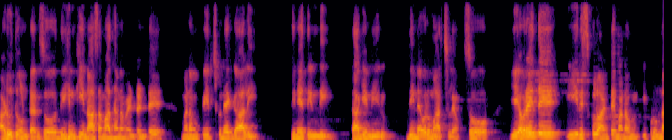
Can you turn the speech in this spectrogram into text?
అడుగుతూ ఉంటారు. సో దీనికి నా సమాధానం ఏంటంటే మనం పీల్చుకునే గాలి తినే తిండి తాగే నీరు దీన్ని ఎవరు మార్చలేం. సో ఎవరైతే ఈ రిస్క్లో అంటే మనం ఇప్పుడున్న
